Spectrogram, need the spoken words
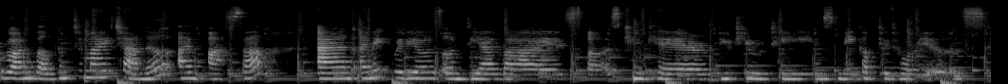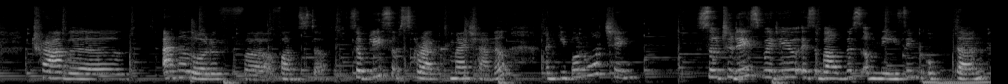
everyone, welcome to my channel. I'm Astha and I make videos on DIYs, uh, skincare, beauty routines, makeup tutorials, travel and a lot of uh, fun stuff. So please subscribe to my channel and keep on watching. So today's video is about this amazing Ubtan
